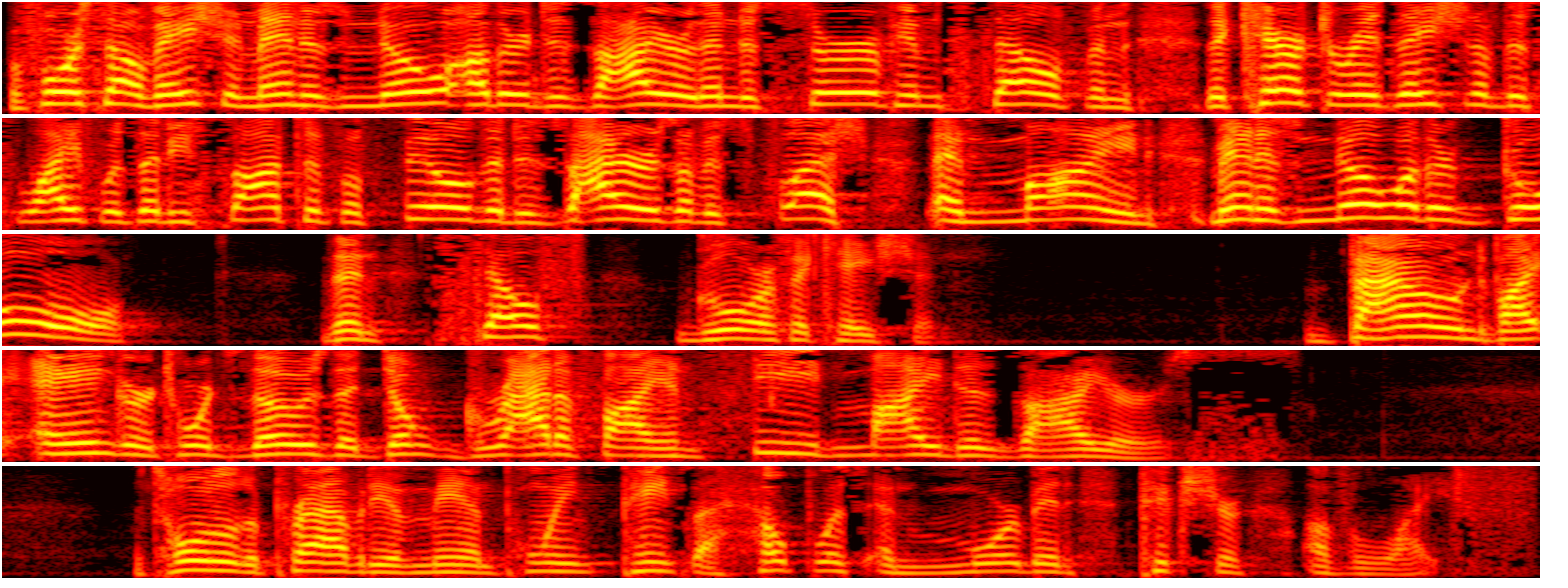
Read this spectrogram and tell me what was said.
Before salvation, man has no other desire than to serve himself. And the characterization of this life was that he sought to fulfill the desires of his flesh and mind. Man has no other goal than self glorification. Bound by anger towards those that don't gratify and feed my desires. The total depravity of man point, paints a helpless and morbid picture of life.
